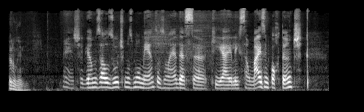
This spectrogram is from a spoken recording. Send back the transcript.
Carolina. É, chegamos aos últimos momentos, não é, dessa que é a eleição mais importante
